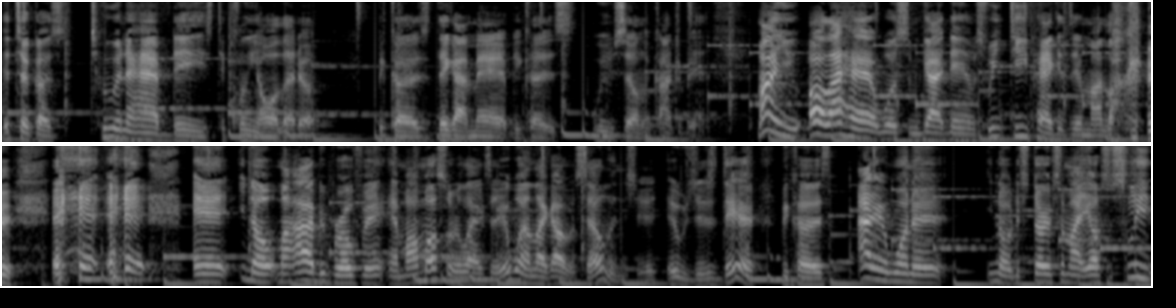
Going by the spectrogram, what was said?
it took us two and a half days to clean all that up because they got mad because we were selling contraband. Mind you, all I had was some goddamn sweet tea packets in my locker, and, and, you know my ibuprofen and my muscle relaxer. It wasn't like I was selling shit. It was just there because I didn't want to, you know, disturb somebody else's sleep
